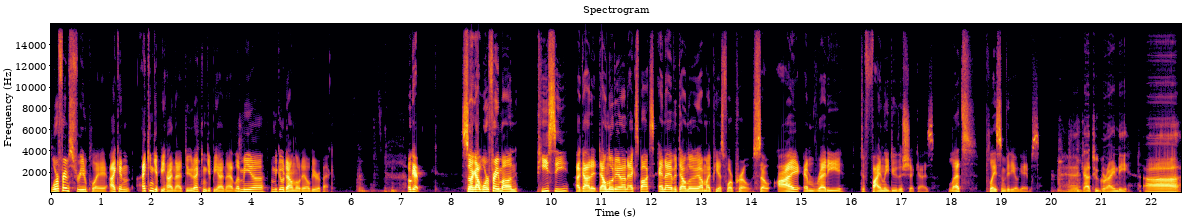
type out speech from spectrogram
Warframe's free to play. I can I can get behind that, dude. I can get behind that. Let me uh let me go download it. I'll be right back. Okay. So I got Warframe on PC. I got it downloaded on Xbox and I have it downloaded on my PS4 Pro. So I am ready to finally do this shit, guys. Let's play some video games. It got too grindy. Uh,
